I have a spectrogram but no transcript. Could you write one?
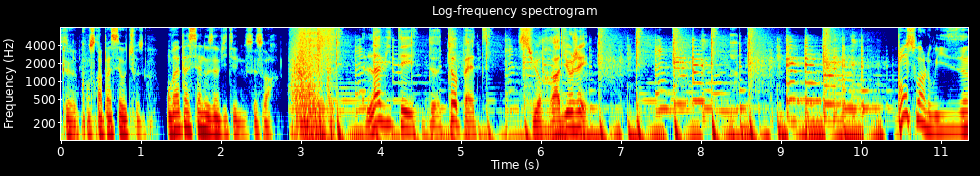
que- qu'on sera passé à autre chose. On va passer à nos invités, nous, ce soir. L'invité de Topette sur Radio G. Bonsoir Louise.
